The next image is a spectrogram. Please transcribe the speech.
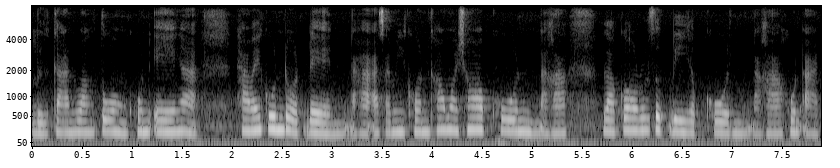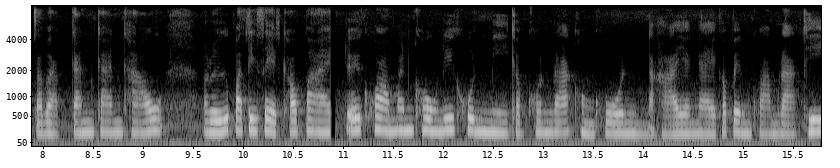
หรือการวางตัวของคุณเองอะ่ะทำให้คุณโดดเด่นนะคะ อาจจะมีคนเข้ามาชอบคุณนะคะ แล้วก็รู้สึกดีกับคุณนะคะ คุณอาจจะแบบกันกันเขาหรือปฏิเสธเขาไป ด้วยความมั่นคงที่คุณมีกับคนรักของคุณนะคะ ยังไงก็เป็นความรักที่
